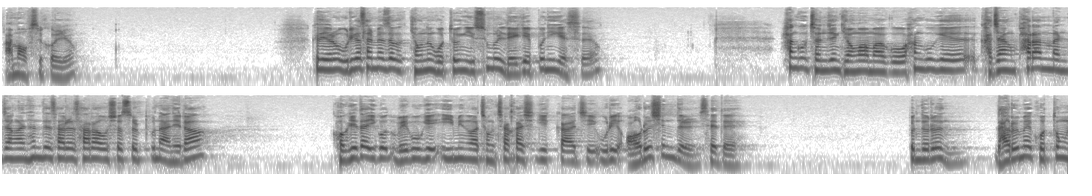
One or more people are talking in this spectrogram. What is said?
아마 없을걸요? 근데 여러분, 우리가 살면서 겪는 고통이 24개 뿐이겠어요? 한국 전쟁 경험하고 한국의 가장 파란만장한 현대사를 살아오셨을 뿐 아니라 거기에다 이곳 외국에 이민와 정착하시기까지 우리 어르신들 세대 분들은 나름의 고통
